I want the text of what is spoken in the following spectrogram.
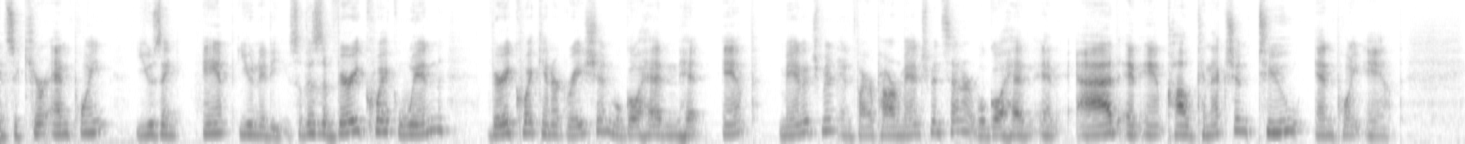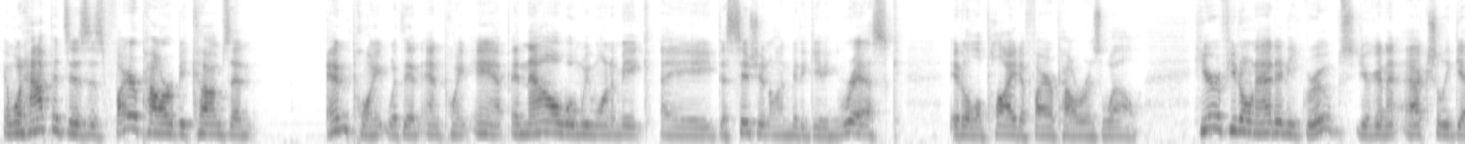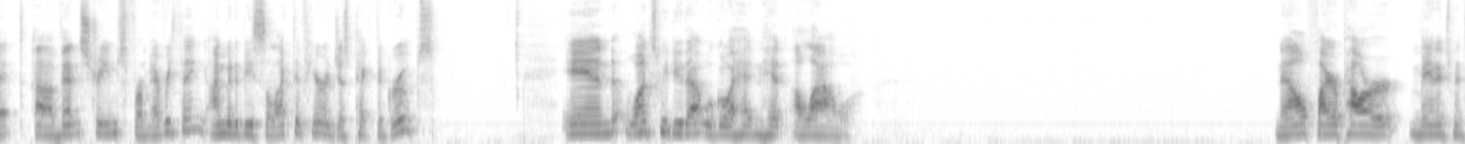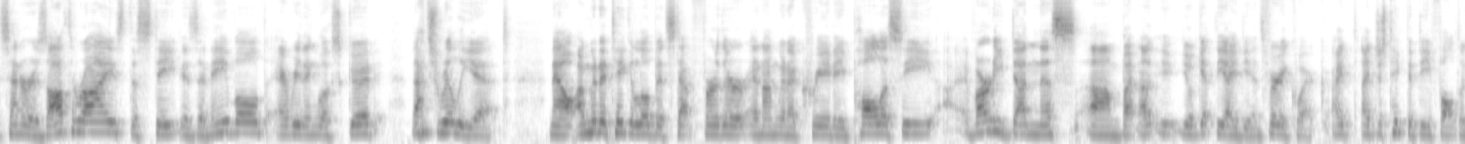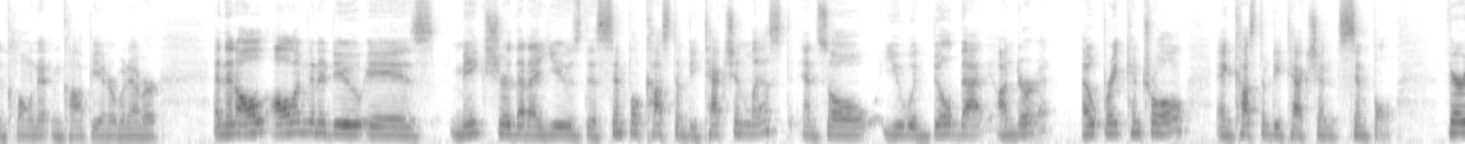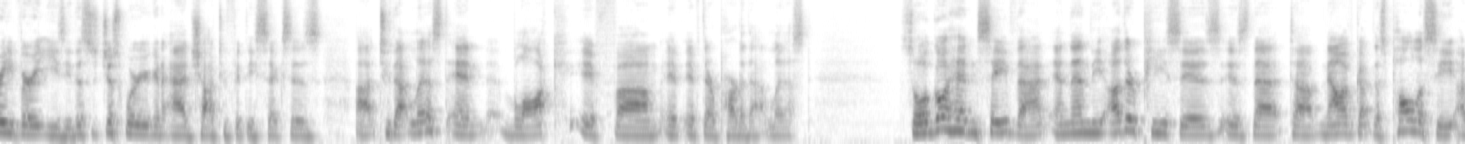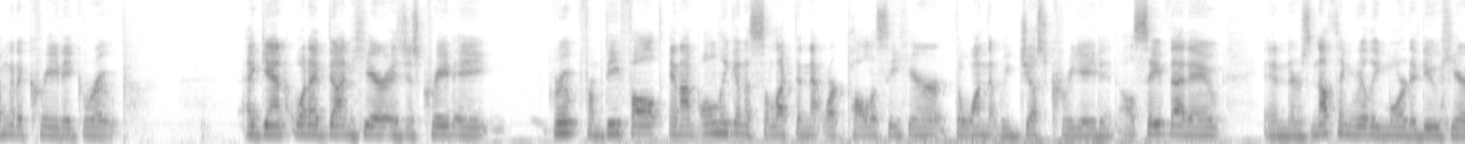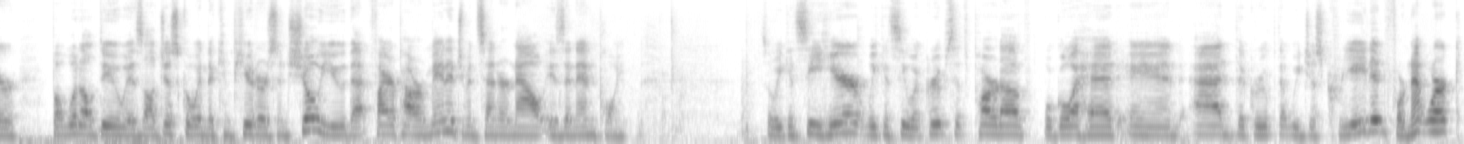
and Secure Endpoint using AMP Unity. So this is a very quick win, very quick integration. We'll go ahead and hit AMP Management and Firepower Management Center. We'll go ahead and add an AMP Cloud connection to Endpoint AMP. And what happens is, is Firepower becomes an endpoint within Endpoint AMP. And now when we want to make a decision on mitigating risk, it'll apply to Firepower as well. Here, if you don't add any groups, you're going to actually get uh, event streams from everything. I'm going to be selective here and just pick the groups. And once we do that, we'll go ahead and hit allow. Now Firepower Management Center is authorized, the state is enabled, everything looks good. That's really it. Now I'm going to take a little bit step further and I'm going to create a policy. I've already done this, um, but uh, you'll get the idea. It's very quick. I, I just take the default and clone it and copy it or whatever. And then all, all I'm going to do is make sure that I use this simple custom detection list. And so you would build that under outbreak control and custom detection simple. Very, very easy. This is just where you're going to add SHA-256s uh, to that list and block if, um, if, if they're part of that list. So I'll go ahead and save that. And then the other piece is, is that uh, now I've got this policy, I'm going to create a group. Again, what I've done here is just create a group from default and I'm only going to select the network policy here, the one that we just created. I'll save that out and there's nothing really more to do here. But what I'll do is I'll just go into computers and show you that Firepower Management Center now is an endpoint. So we can see here, we can see what groups it's part of. We'll go ahead and add the group that we just created for network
